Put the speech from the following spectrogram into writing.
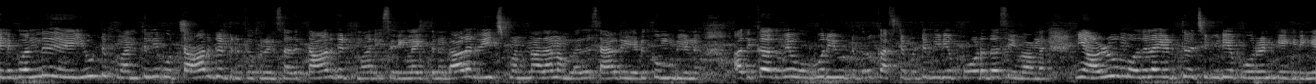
எனக்கு வந்து யூடியூப் மந்த்லி ஒரு டார்கெட் இருக்குது ஃப்ரெண்ட்ஸ் அது டார்கெட் மாதிரி சரிங்களா? இத்தனை டாலர் ரீச் பண்ணால் தான் நம்மளால் சேலரி எடுக்க முடியும்னு. அதுக்காகவே ஒவ்வொரு யூடியூபரும் கஷ்டப்பட்டு வீடியோ போட தான் செய்வாங்க. நீ அழுவும் போதெல்லாம் எடுத்து வச்சு வீடியோ போடுறேன்னு கேட்குறீங்க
